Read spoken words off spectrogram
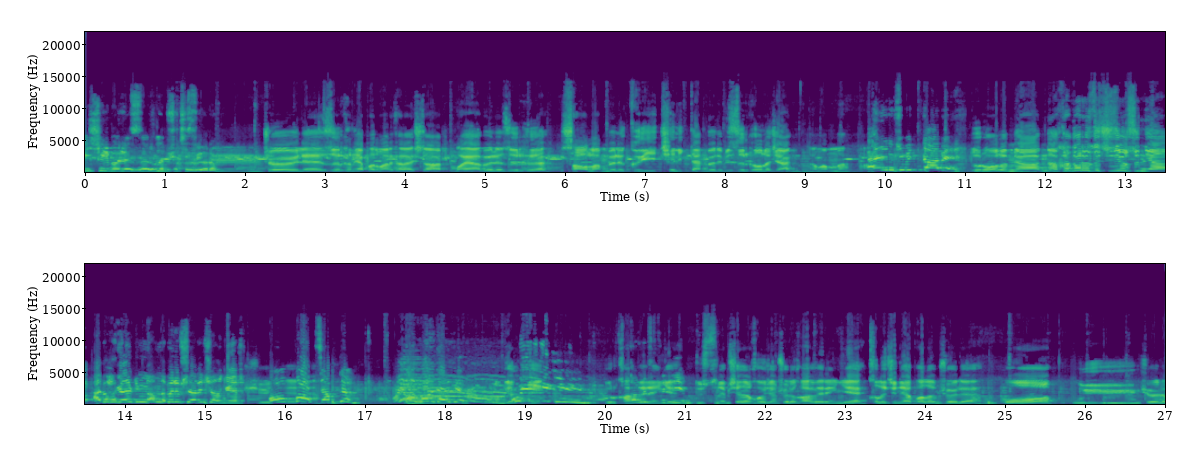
yeşil böyle zırhlı bir şey çiziyorum. Hmm, şöyle zırhını yapalım arkadaşlar. Baya böyle zırhı sağlam böyle gri çelikten böyle bir zırhı olacak. Tamam mı? Benimki bitti abi. Dur oğlum ya ne kadar hızlı çiziyorsun ya. Abi hayal dünyamda böyle bir şeyler inşallah gelir. Şöyle. Hoppa yaptım. Vallahi. Oğlum geldi mi? Dur kahverengi üstüne bir şeyler koyacağım şöyle kahverengi. Kılıcını yapalım şöyle. Hop. Uy, şöyle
